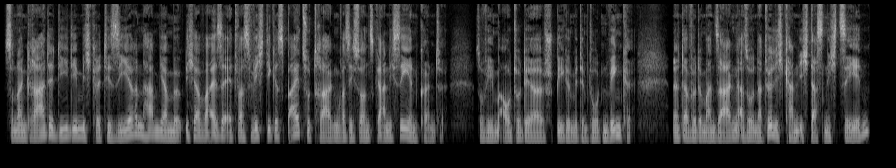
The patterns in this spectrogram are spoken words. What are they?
sondern gerade die, die mich kritisieren, haben ja möglicherweise etwas Wichtiges beizutragen, was ich sonst gar nicht sehen könnte. So wie im Auto der Spiegel mit dem toten Winkel. Ne, da würde man sagen, also natürlich kann ich das nicht sehen,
